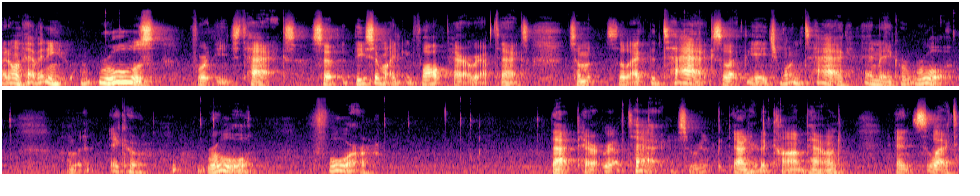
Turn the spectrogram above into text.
I don't have any rules for these tags. So these are my default paragraph tags. So I'm going to select the tag, select the H1 tag, and make a rule. I'm going to make a rule for that paragraph tag. So we're going to go down here to compound and select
